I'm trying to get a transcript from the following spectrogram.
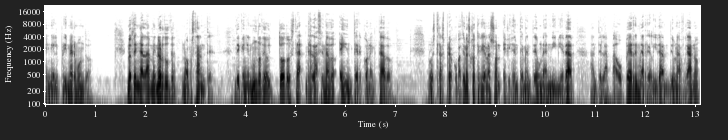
en el primer mundo. No tenga la menor duda, no obstante, de que en el mundo de hoy todo está relacionado e interconectado. Nuestras preocupaciones cotidianas son evidentemente una nimiedad ante la paupérrima realidad de un afgano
